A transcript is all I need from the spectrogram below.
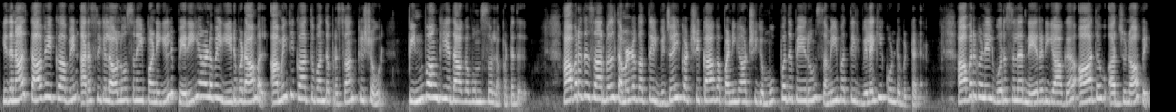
இதனால் தாவேகாவின் அரசியல் ஆலோசனை பணியில் பெரிய அளவில் ஈடுபடாமல் அமைதி காத்து வந்த பிரசாந்த் கிஷோர் பின்வாங்கியதாகவும் சொல்லப்பட்டது. அவரது சார்பில் தமிழகத்தில் விஜய் கட்சிக்காக பணியாற்றிய முப்பது பேரும் சமீபத்தில் விலகி கொண்டு விட்டனர். அவர்களில் ஒரு சிலர் நேரடியாக ஆதவ் அர்ஜுனாவின்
